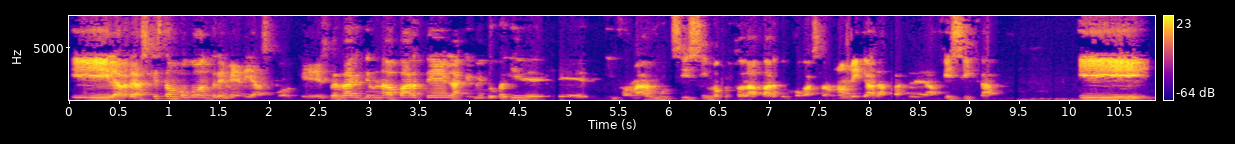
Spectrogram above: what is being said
Y la verdad es que está un poco entre medias, porque es verdad que tiene una parte en la que me tuve que, que informar muchísimo, que toda la parte un poco astronómica, la parte de la física, y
